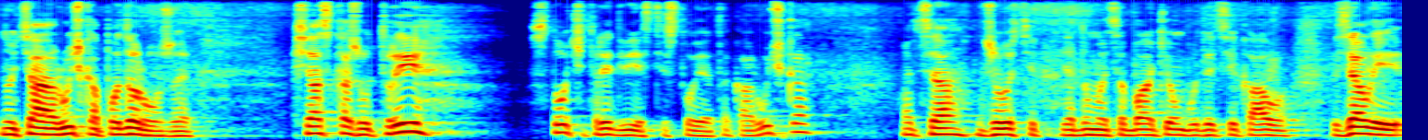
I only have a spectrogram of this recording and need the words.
Ну, ця ручка подороже. Зараз скажу 3 100 чи 3 200 стоїть така ручка. Оця джойстик. Я думаю, це багатьом буде цікаво. Взяли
